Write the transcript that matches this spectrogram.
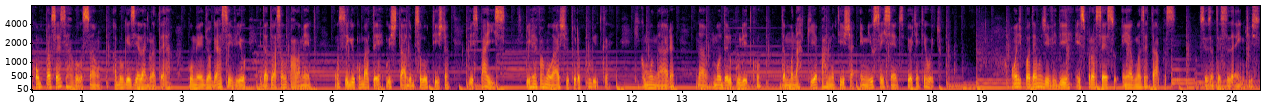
Com o processo de revolução, a burguesia da Inglaterra, por meio de uma guerra civil e da atuação do parlamento, conseguiu combater o Estado absolutista desse país e reformular a estrutura política, que comunara no modelo político da monarquia parlamentista em 1688, onde podemos dividir esse processo em algumas etapas: seus antecedentes,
